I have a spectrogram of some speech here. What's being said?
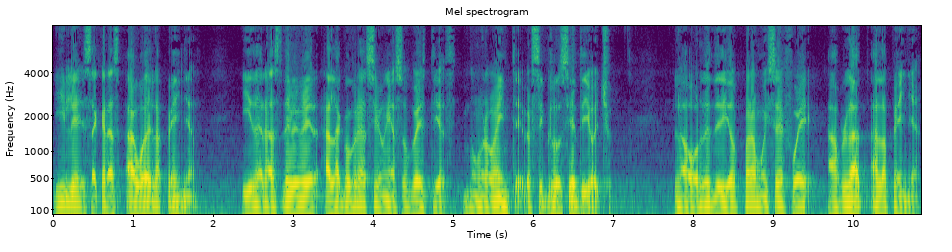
y le sacarás agua de la peña, y darás de beber a la congregación y a sus bestias. Número 20, versículos 7 y 8. La orden de Dios para Moisés fue, hablad a la peña.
